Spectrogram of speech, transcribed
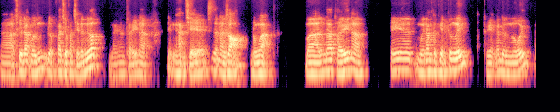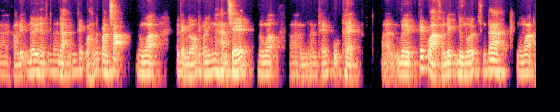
À, chưa đáp ứng được vai trò phát triển đất nước. Đấy thấy là những hạn chế rất là rõ đúng không ạ? Và chúng ta thấy là cái 10 năm thực hiện cương lĩnh thực hiện các đường lối à, khẳng định đây là chúng ta đạt những kết quả rất quan trọng đúng không ạ? Bên cạnh đó thì có những hạn chế đúng không ạ? À, làm thế cụ thể à, về kết quả khẳng định đường lối của chúng ta đúng không ạ?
